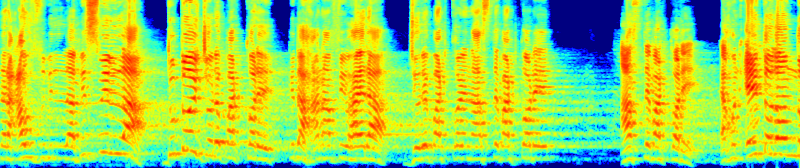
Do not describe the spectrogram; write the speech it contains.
তারা আউজুবিল্লাহ বিসমিল্লাহ, দুটোই জোরে পাঠ করে। কিন্তু হানাফি ভাইরা জোরে পাঠ করে না, আস্তে পাঠ করে। আস্তে পাঠ করে। এখন এই তো দ্বন্দ্ব।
